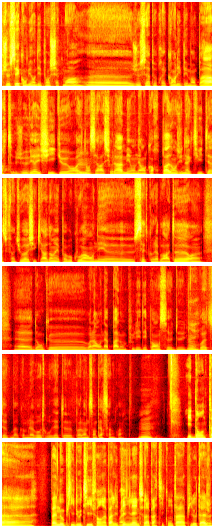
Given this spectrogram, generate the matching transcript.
je sais combien on dépense chaque mois. Euh, je sais à peu près quand les paiements partent. Je vérifie qu'on reste mm. dans ces ratios-là, mais on n'est encore pas dans une activité. Enfin, tu vois, chez Kiradan, mais pas beaucoup. Hein. On est euh, 7 collaborateurs. Euh, donc, euh, voilà, on n'a pas non plus les dépenses d'une boîte bah, comme la vôtre où vous êtes pas loin de 100 personnes. Quoi. Mm. Et dans ta panoplie d'outils, on a parlé de Pennyline sur la partie compta, pilotage.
